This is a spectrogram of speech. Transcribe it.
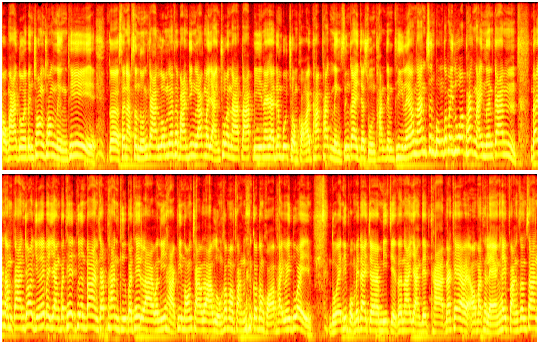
ออกมาโดยเป็นช่องช่องหนึ่งที่ก็สนับสนุนการล้มรัฐบาลยิ่งรักษณ์มาอย่างชั่วนาตาปีนะครับท่านผู้ชมของไอ้พักพักหนึ่งซึ่งใกล้จะสูญพันธุ์เต็มทีแล้วนั้น ซึ่งผมก็ไม่รู้ว่าพักไหนเหมือนกัน ได้ทำการย่อเย้ยไปยังประเทศเพื่อนบ้านครับท่านคือประเทศลาววันนี้หากพี่น้องชาวลาวหลงเข้ามาฟังนั้นก็ต้องขออภัยไว้ด้วย โดยอันนี้ผมไม่ได้จะมีเจตนาอย่างเด็ดขาดนะแค่เอามาแถลงให้ฟังสั้น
